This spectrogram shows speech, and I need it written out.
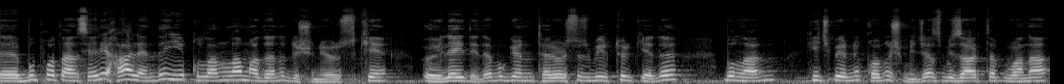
e, bu potansiyeli halen de iyi kullanılamadığını düşünüyoruz ki öyleydi de. Bugün terörsüz bir Türkiye'de bunların hiçbirini konuşmayacağız. Biz artık Van'a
